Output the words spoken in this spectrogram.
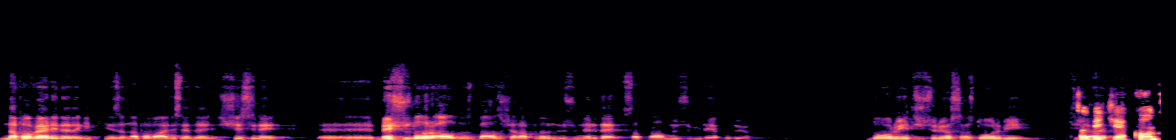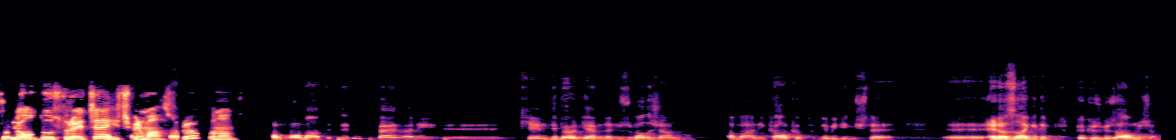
Napa Valley'de de gittiğinizde Napa Vadisi'ne de şişesini e, 500 dolara aldığınız bazı şarapların üzümleri de satın alma üzümüyle yapılıyor. Doğru yetiştiriyorsanız doğru bir Tabii ki. Kontrol olduğu sürece hiçbir mahsuru yok bunun. O, o mantık dedim ki ben hani e, kendi bölgemden üzüm alacağım ama hani kalkıp ne bileyim işte e, Elazığ'a gidip öküz gözü almayacağım.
